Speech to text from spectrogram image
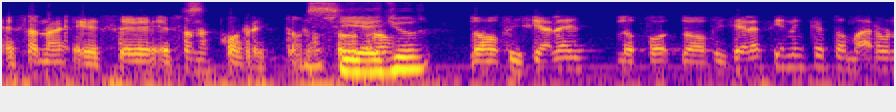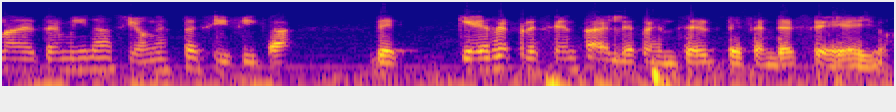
eso no, ese- eso no es correcto. Si Nosotros, ellos- los oficiales, los, oficiales tienen que tomar una determinación específica de qué representa el defender, defenderse de ellos,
